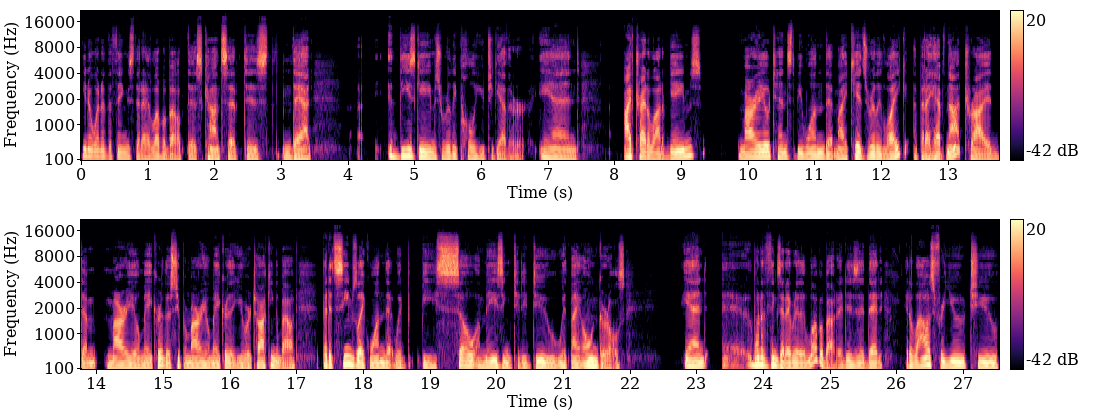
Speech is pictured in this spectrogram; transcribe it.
You know, one of the things that I love about this concept is that uh, these games really pull you together. And I've tried a lot of games. Mario tends to be one that my kids really like, but I have not tried the Mario Maker, the Super Mario Maker that you were talking about. But it seems like one that would be so amazing to do with my own girls. And uh, one of the things that I really love about it is that it allows for you to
